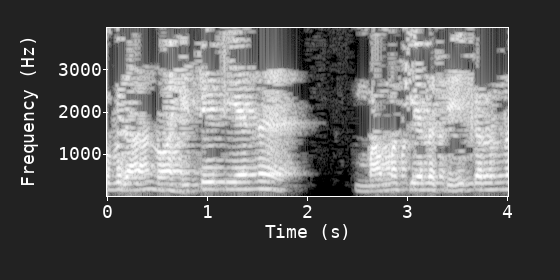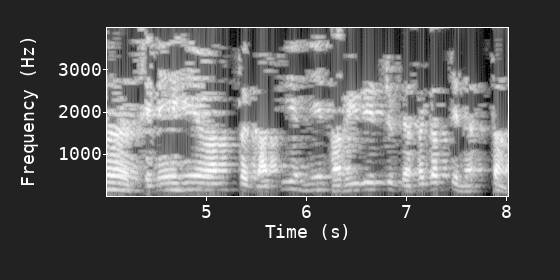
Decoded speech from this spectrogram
ඔබ දන්නවා හිතේ තියෙන මම කියලා සිහි කරන ස්නේහයවන්ත ගතිය මේ ශරීරයට දැසගත්තේ නැත්තම්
